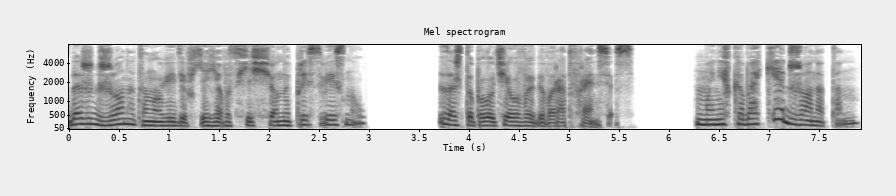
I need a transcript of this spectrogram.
Даже Джонатан, увидев ее, восхищенно присвистнул, за что получил выговор от Фрэнсис. «Мы не в кабаке, Джонатан».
